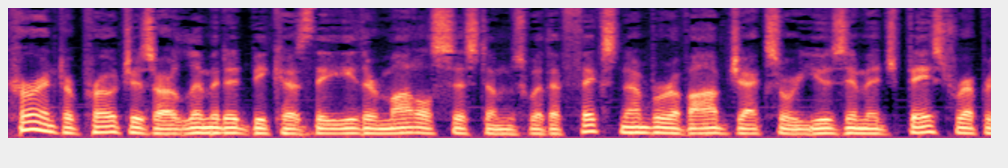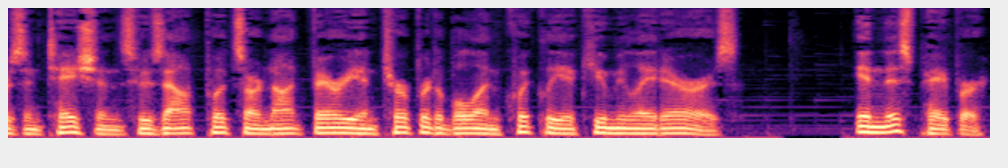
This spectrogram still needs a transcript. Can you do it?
Current approaches are limited because they either model systems with a fixed number of objects or use image-based representations whose outputs are not very interpretable and quickly accumulate errors. In this paper,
